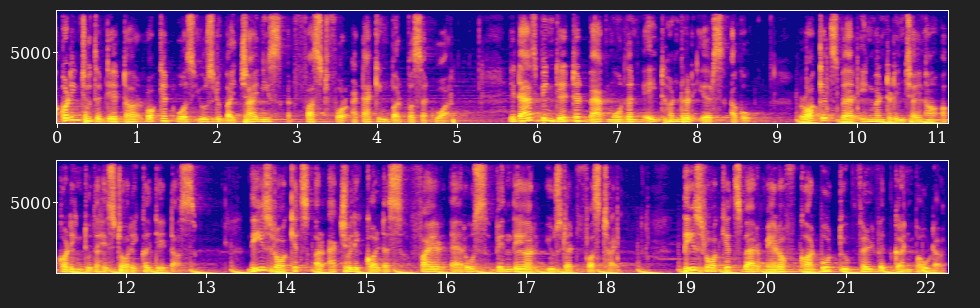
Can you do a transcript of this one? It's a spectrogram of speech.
According to the data, rocket was used by Chinese at first for attacking purpose at war. It has been dated back more than 800 years ago. Rockets were invented in China according to the historical datas. These rockets are actually called as fire arrows when they are used at first time. These rockets were made of cardboard tube filled with gunpowder.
